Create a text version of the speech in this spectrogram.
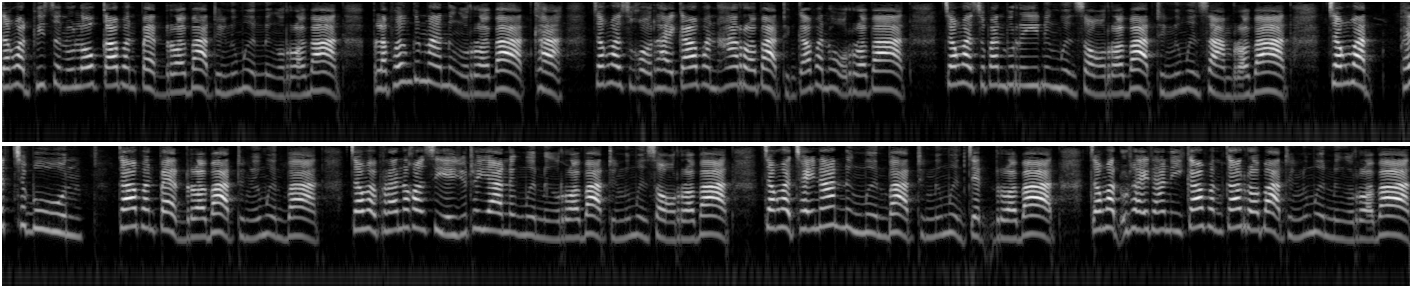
จังหวัดพิษณุโลก 9,800 บาทถึง 1,100 บาท ปรับเพิ่มขึ้นมา 100 บาทค่ะ จังหวัดสุโขทัย 9,500 บาทถึง 9,600 บาท จังหวัดสุพรรณบุรี 1,200 บาทถึง 1,300 บาท จังหวัด เพชรบูรณ์ 9,800 บาทถึง 10,000 บาท จังหวัดพระนครศรีอยุธยา 1,100 บาทถึง 1,200 บาท จังหวัดชัยนาท10,000 บาทถึง 1,700 บาท จังหวัดอุทัยธานี 9,900 บาทถึง 1,100 บาท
